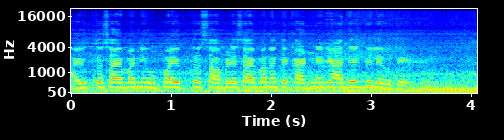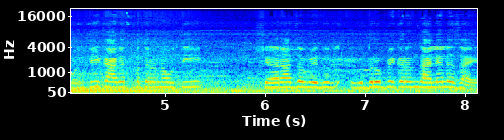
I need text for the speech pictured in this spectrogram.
आयुक्त साहेबांनी उपायुक्त साबळे साहेबांना ते काढण्याचे आदेश दिले होते. कोणतीही कागदपत्र नव्हती. शहराचं विद्रु विद्रुपीकरण झालेलंच आहे.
